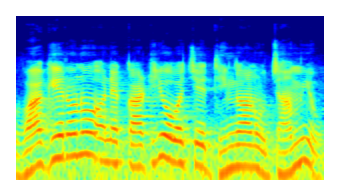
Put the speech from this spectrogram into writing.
વાઘેરોનો અને કાઠીઓ વચ્ચે ધીંગાણું જામ્યું.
